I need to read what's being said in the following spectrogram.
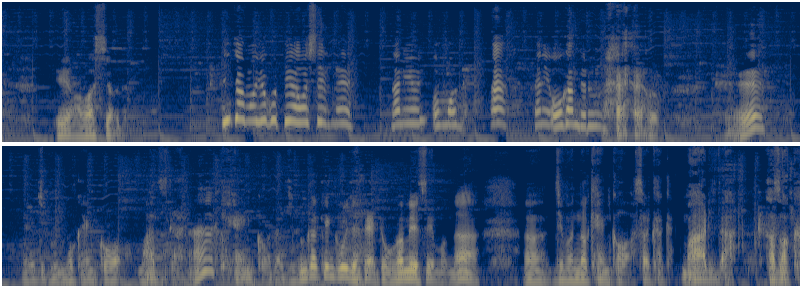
手合わしちゃう。じいちゃんもよく手合わしてるね。何思う、あ、何拝んでる？え？自分の健康、まずだな。健康だ。自分が健康じゃないと拝めえせんもんな。うん、自分の健康、それから周りだ。家族。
